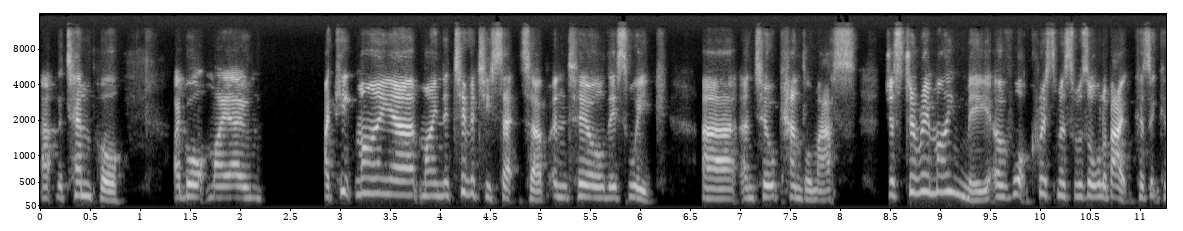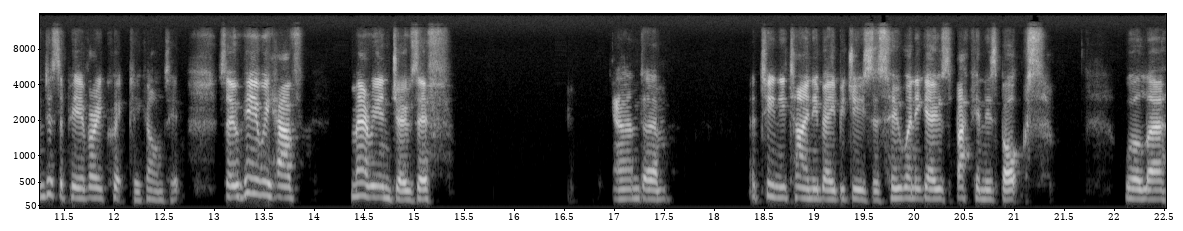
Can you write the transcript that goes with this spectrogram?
at the temple. I bought my own. I keep my uh, my nativity sets up until this week, uh, until Candlemas just to remind me of what Christmas was all about, because it can disappear very quickly, can't it? So here we have Mary and Joseph and um, a teeny tiny baby Jesus, who, when he goes back in his box, will uh,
